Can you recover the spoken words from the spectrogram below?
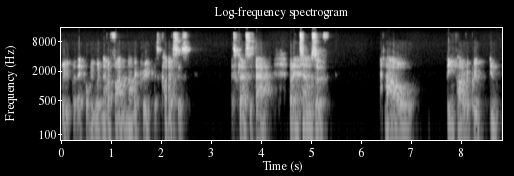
group, but they probably would never find another group as close as, as close as that. But in terms of how being part of a group in,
